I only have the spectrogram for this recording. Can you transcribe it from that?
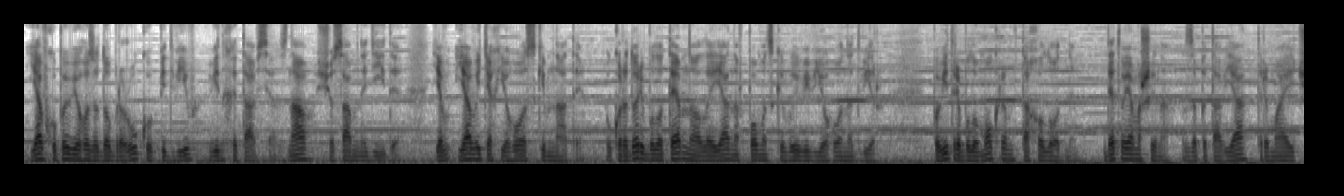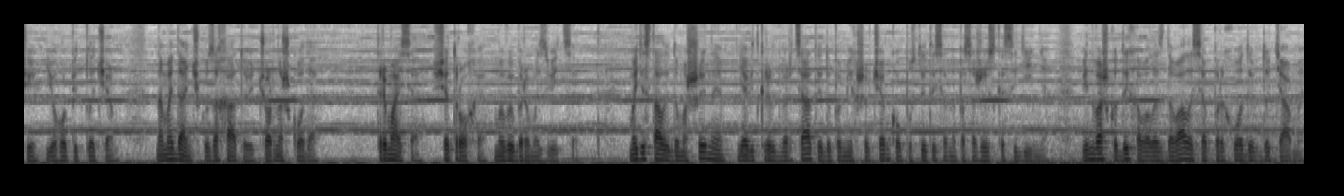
Я вхопив його за добру руку, підвів, він хитався, знав, що сам не дійде. Я, я витяг його з кімнати. У коридорі було темно, але я навпомацки вивів його на двір. Повітря було мокрим та холодним. Де твоя машина? запитав я, тримаючи його під плечем. На майданчику за хатою, чорна шкода. Тримайся, ще трохи, ми виберемось звідси. Ми дістали до машини, я відкрив дверцята і допоміг Шевченко опуститися на пасажирське сидіння. Він важко дихав, але, здавалося, приходив до тями.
